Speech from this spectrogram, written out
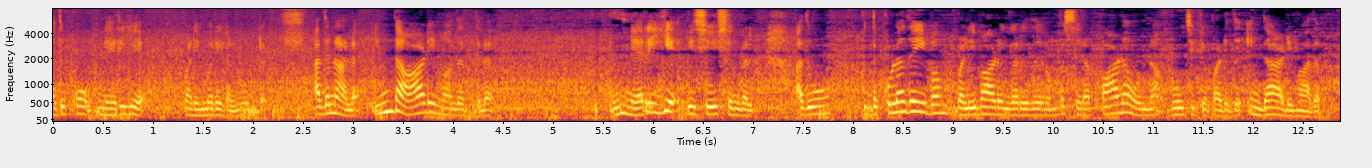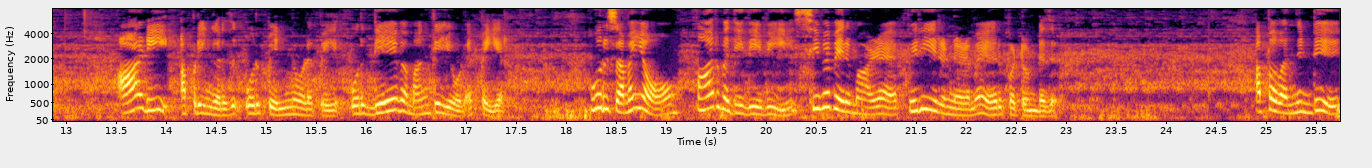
அதுக்கும் நிறைய வழிமுறைகள் உண்டு. அதனால் இந்த ஆடி மாதத்தில் நிறைய விசேஷங்கள் அதுவும் இந்த குலதெய்வம் வழிபாடுங்கிறது ரொம்ப சிறப்பான ஒன்றா பூஜிக்கப்படுது இந்த ஆடி மாதம். ஆடி அப்படிங்கிறது ஒரு பெண்ணோட பெயர் ஒரு தேவ மங்கையோட பெயர். ஒரு சமயம் பார்வதி தேவி சிவபெருமாளை பிரியிற நிலைமை ஏற்பட்டுண்டது. அப்போ வந்துட்டு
